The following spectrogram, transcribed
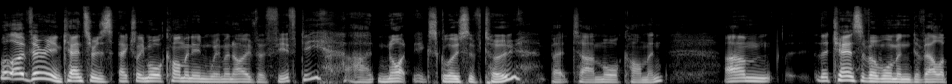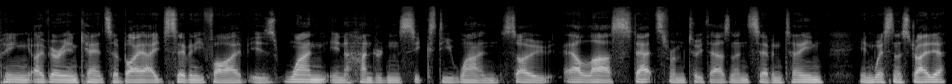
Well, ovarian cancer is actually more common in women over 50, uh, not exclusive to, but uh, more common. Um, the chance of a woman developing ovarian cancer by age 75 is 1 in 161. So, our last stats from 2017 in Western Australia,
